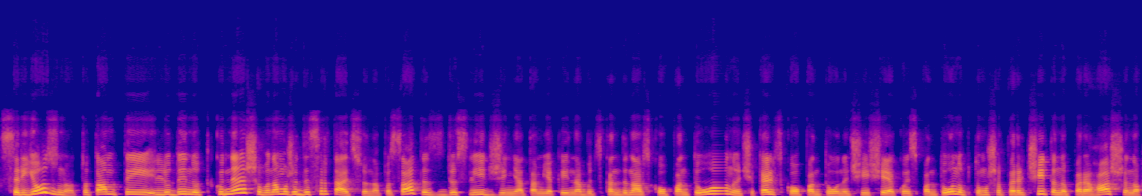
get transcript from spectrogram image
серйозно, то там ти людину ткнеш, вона може дисертацію написати з дослідження там який-небудь скандинавського пантеону, чи кельтського пантеону, чи ще якогось пантеону, тому що перечитано, перегашено,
